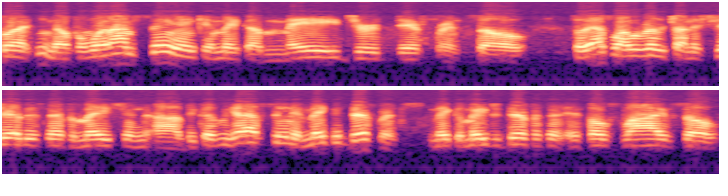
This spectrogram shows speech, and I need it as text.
but you know, from what I'm seeing, can make a major difference. So, so that's why we're really trying to share this information uh, because we have seen it make a difference, make a major difference in, in folks' lives. So,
